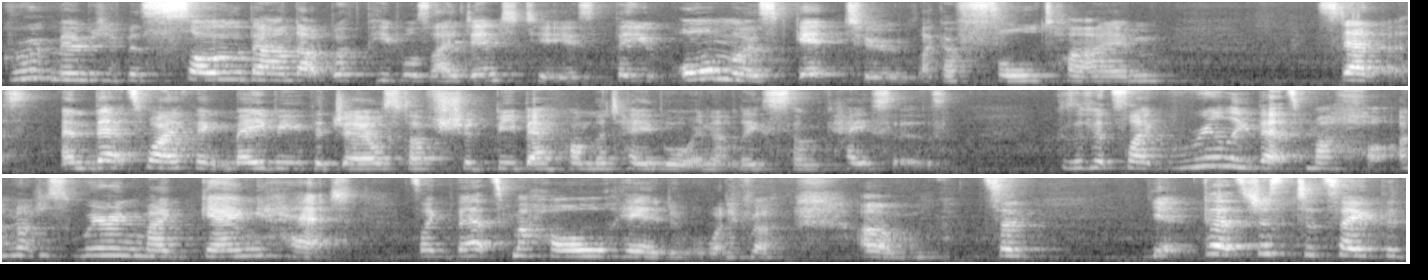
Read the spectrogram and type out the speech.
group membership is so bound up with people's identities that you almost get to like a full-time status. And that's why I think maybe the jail stuff should be back on the table in at least some cases. Because if it's like, really, that's my, ho- I'm not just wearing my gang hat, it's like, that's my whole head or whatever. Um, so, yeah, that's just to say that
